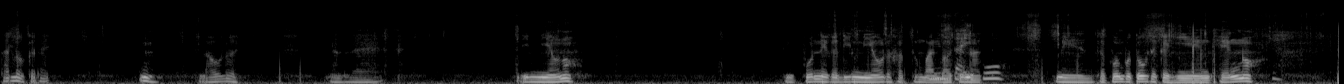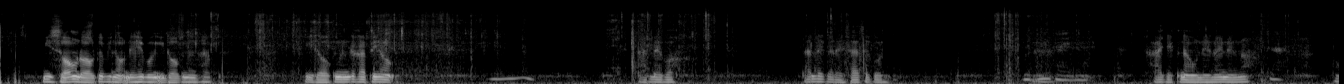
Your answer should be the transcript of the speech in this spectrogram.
ตัดโหลดก็ได้ อืมเล้าเลย นั่นแหละ ดินเหนียวเนาะถือฝนเนี่ยก็ดินเหนียวนะครับจังหวัดเบาใส่จังหวัดผู้เมนแต่ฝนประตูใส่กระเหียงแข็งเนาะ มีสองดอกเด้วยพี่น้องเดี๋ยวให้เบิ่งอีกดอกหนึงครับ อีกดอกหนึงนะครับพี่น้องอืมตัดเลยบ่ตัดเลยก็ได้สาสกุลมีที่ใดเนาะ ขาจากเนาเนี่ยน้อยหนึงเนาะจ้ะโอ้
